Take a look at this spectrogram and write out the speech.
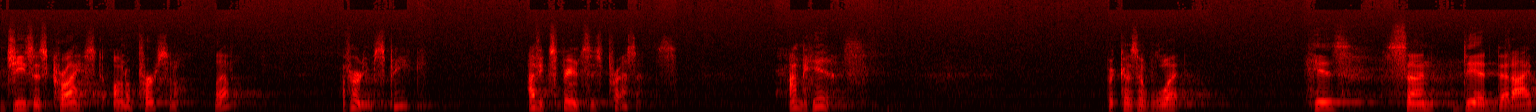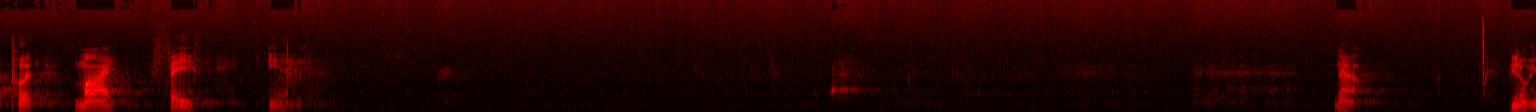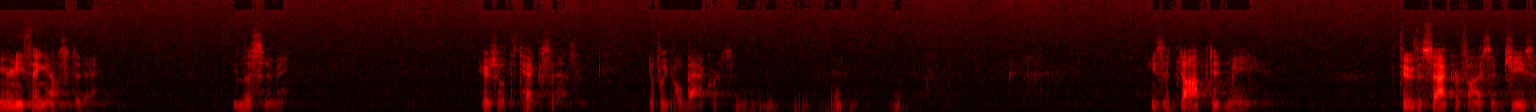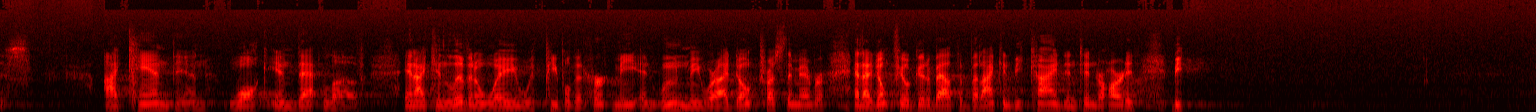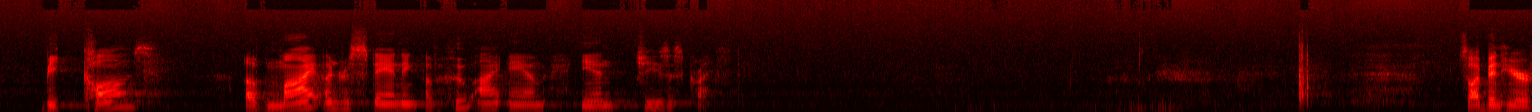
Jesus Christ on a personal level. I've heard him speak. I've experienced his presence. I'm his because of what his son did that I put my faith in. Now, if you don't hear anything else today, you listen to me. Here's what the text says if we go backwards. He's adopted me through the sacrifice of Jesus. I can then walk in that love and I can live in a way with people that hurt me and wound me where I don't trust them ever and I don't feel good about them, but I can be kind and tenderhearted be- because of my understanding of who I am in Jesus Christ. So I've been here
